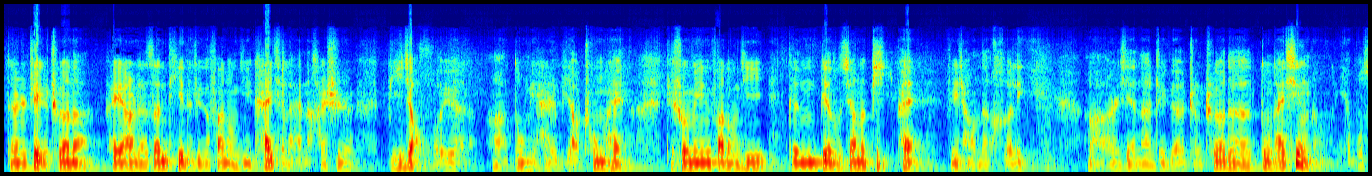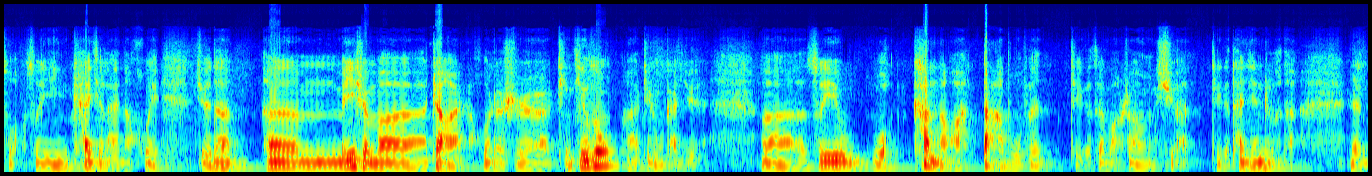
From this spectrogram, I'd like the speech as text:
但是这个车呢配二点三 T 的这个发动机开起来呢还是比较活跃的啊，动力还是比较充沛的。这说明发动机跟变速箱的匹配非常的合理。啊，而且呢，这个整车的动态性能也不错，所以你开起来呢会觉得，嗯，没什么障碍，或者是挺轻松啊，这种感觉，呃，所以我看到啊，大部分这个在网上选这个探险者的人，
